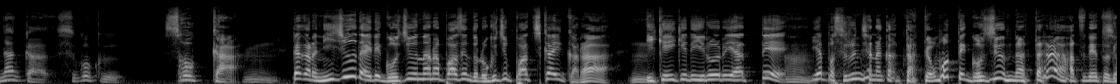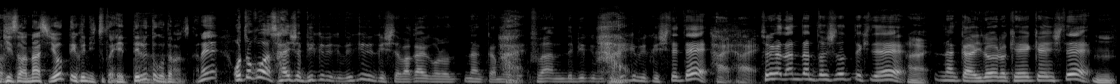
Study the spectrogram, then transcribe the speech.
なんかすごく、そっか、うん。だから20代で 57%60% 近いから、イケイケでいろいろやって、ん。やっぱするんじゃなかったって思って50になったら初デートでキスはなしよっていうふうにちょっと減ってるってことなんですかね。男は最初ビクビクビクビクして若い頃なんかもうはい。不安でビクビクはい。ビクビクしてて、はい。はい。それがだんだん年取ってきて、はい。なんかいろいろ経験して、ん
